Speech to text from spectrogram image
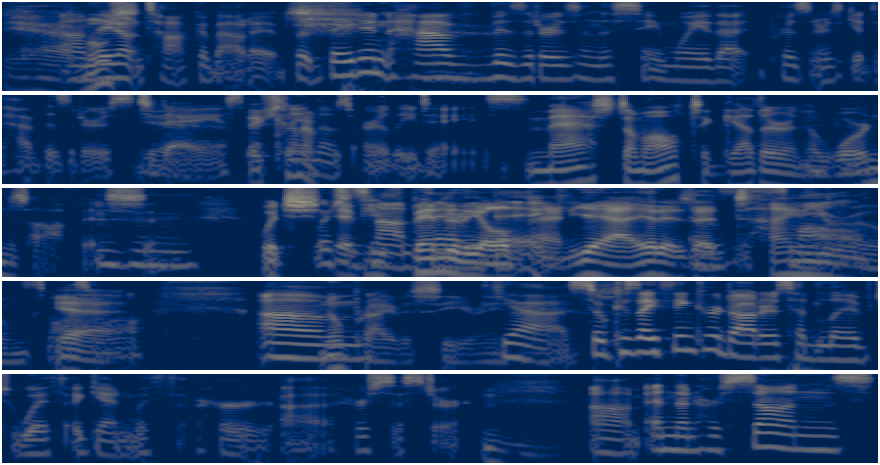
Yeah, um, they don't talk about it, but they didn't have visitors in the same way that prisoners get to have visitors today, Yeah, especially in those early days. massed them all together in the warden's office, which, Mm-hmm. Which if you've been to the very old big. pen, yeah, it is a tiny small, room. small, yeah, small. Um, no privacy or anything. Yeah, so because I think her daughters had lived with again with her uh, her sister, Mm-hmm. um, and then her sons,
